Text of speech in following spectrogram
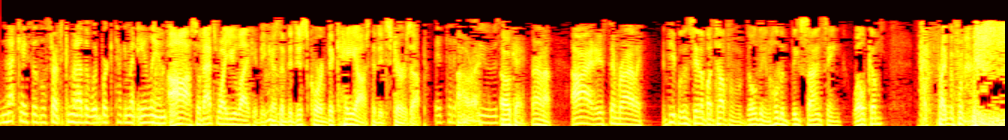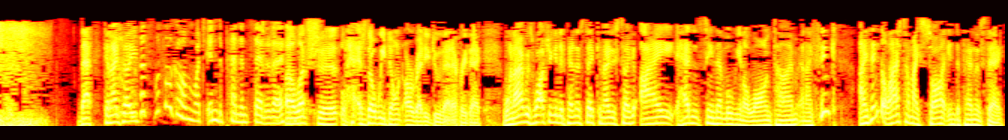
nutcases will start to come out of the woodwork talking about aliens. ah, so that's why you like it because of the discord, the chaos that it stirs up. It, that it All right. ensues. Okay, fair enough. All right, here's Tim Riley. And people can stand up on top of a building and hold a big sign saying "Welcome." Right before that, can I tell you? Let's, let's all go home and watch Independence Day today. Uh, let's, uh, as though we don't already do that every day. When I was watching Independence Day, can I just tell you, I hadn't seen that movie in a long time, and I think, I think the last time I saw Independence Day,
